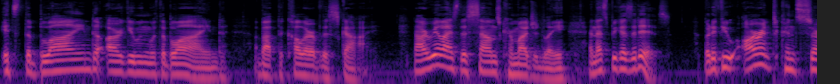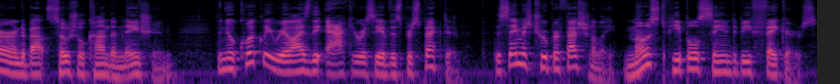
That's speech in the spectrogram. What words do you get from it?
It's the blind arguing with the blind about the color of the sky. Now, I realize this sounds curmudgeonly, and that's because it is. But if you aren't concerned about social condemnation, then you'll quickly realize the accuracy of this perspective. The same is true professionally. Most people seem to be fakers,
